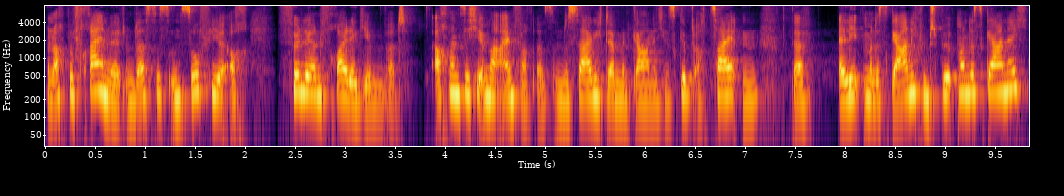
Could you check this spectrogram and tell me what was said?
und auch befreien wird und dass das uns so viel auch Fülle und Freude geben wird. Auch wenn es nicht immer einfach ist. Und das sage ich damit gar nicht. Es gibt auch Zeiten, da erlebt man das gar nicht und spürt man das gar nicht.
